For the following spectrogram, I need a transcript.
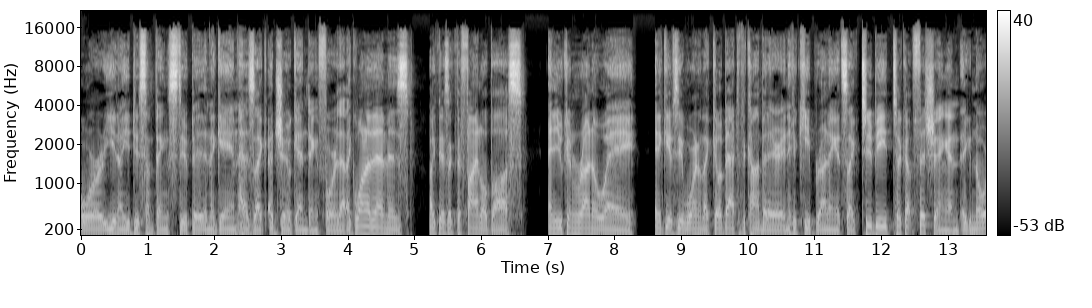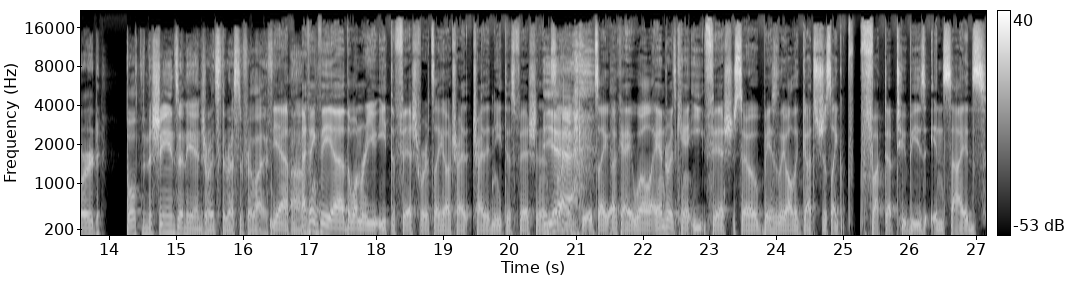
or you know you do something stupid and the game has like a joke ending for that. Like one of them is like there's like the final boss and you can run away and it gives you a warning like go back to the combat area. And if you keep running it's like to be took up fishing and ignored both the machines and the androids the rest of her life Yeah, Um, I think the uh, the one where you eat the fish, where it's like, oh, try try to eat this fish, and then it's Yeah. like it's like okay, well, androids can't eat fish, so basically all the guts just like fucked up 2B's insides.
